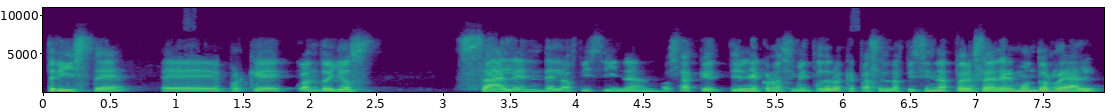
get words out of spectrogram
triste eh, porque cuando ellos salen de la oficina, o sea, que tienen conocimiento de lo que pasa en la oficina, pero están en el mundo real,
